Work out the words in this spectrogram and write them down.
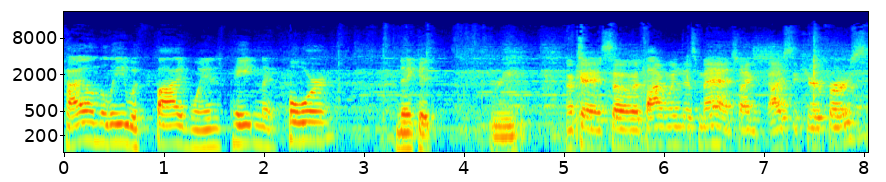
Kyle in the lead with five wins, Peyton at four, Nick at three. Okay, so if I win this match, I, I secure first.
